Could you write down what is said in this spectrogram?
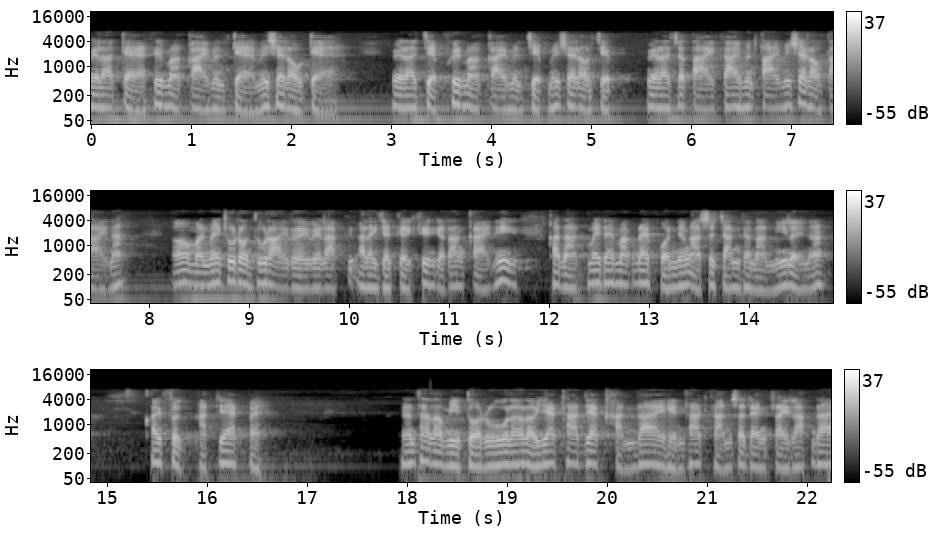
เวลาแก่ขึ้นมากายมันแก่ไม่ใช่เราแก่ เวลาเจ็บขึ้นมากายมันเจ็บไม่ใช่เราเจ็บ เวลาจะตายกายมันตายไม่ใช่เราตายนะ เออมันไม่ทุรนทุรายเลย เวลาอะไรจะเกิดขึ้นกับร่างกายนี่ขนาดไม่ได้มรรคได้ผลยังอัศจรรย์ขนาดนี้เลยนะค่อยฝึกหัดแยกไปงั้นถ้าเรามีตัวรู้แล้วเราแยกธาตุแยกขันได้ เห็นธาตุขันแสดงใจรักได้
